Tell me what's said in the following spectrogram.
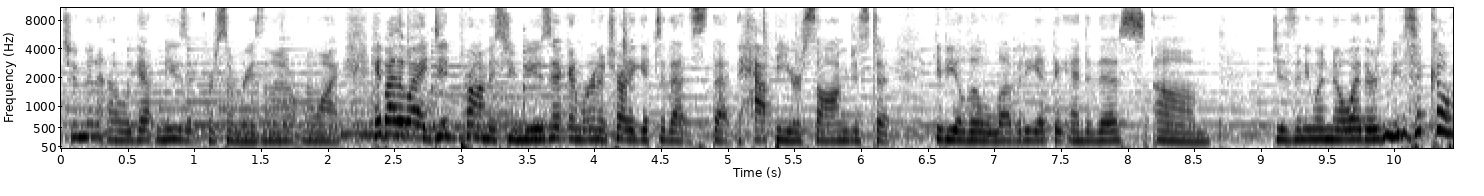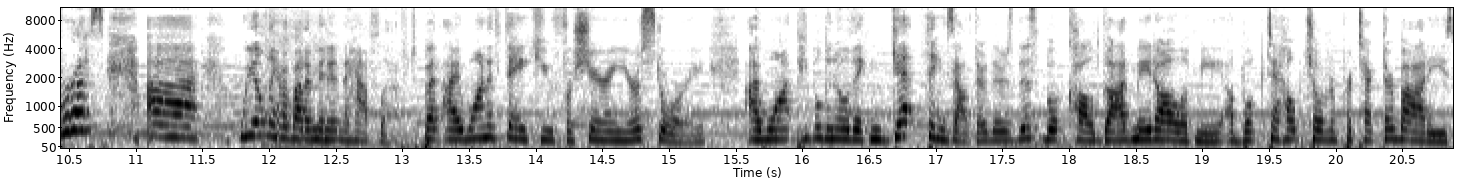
Two minutes. Oh, we got music for some reason. I don't know why. Hey, by the way, I did promise you music, and we're going to try to get to that that happier song just to give you a little levity at the end of this. Um, does anyone know why there's music over us? Uh, we only have about a minute and a half left, but I want to thank you for sharing your story. I want people to know they can get things out there. There's this book called God Made All of Me, a book to help children protect their bodies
